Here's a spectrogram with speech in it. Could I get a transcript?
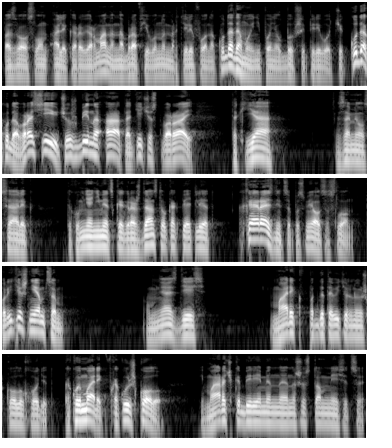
позвал слон Алика Равермана, набрав его номер телефона. «Куда домой?» — не понял бывший переводчик. «Куда-куда? В Россию! Чужбина ад! Отечество рай!» «Так я...» — замялся Алик. «Так у меня немецкое гражданство, как пять лет». «Какая разница?» — посмеялся слон. «Полетишь немцем». «У меня здесь...» «Марик в подготовительную школу ходит». «Какой Марик? В какую школу?» «И Марочка беременная на шестом месяце».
